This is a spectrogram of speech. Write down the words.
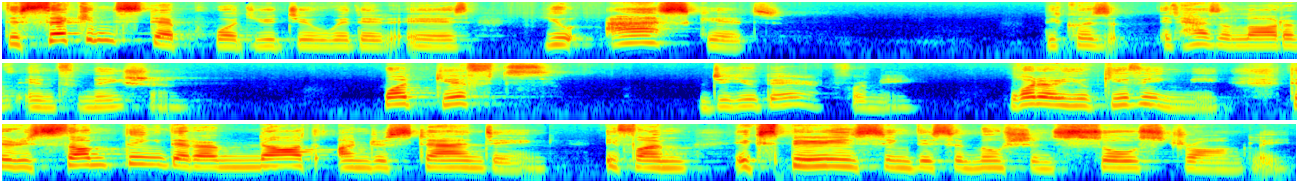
The second step, what you do with it is you ask it because it has a lot of information. What gifts do you bear for me? What are you giving me? There is something that I'm not understanding if I'm experiencing this emotion so strongly.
